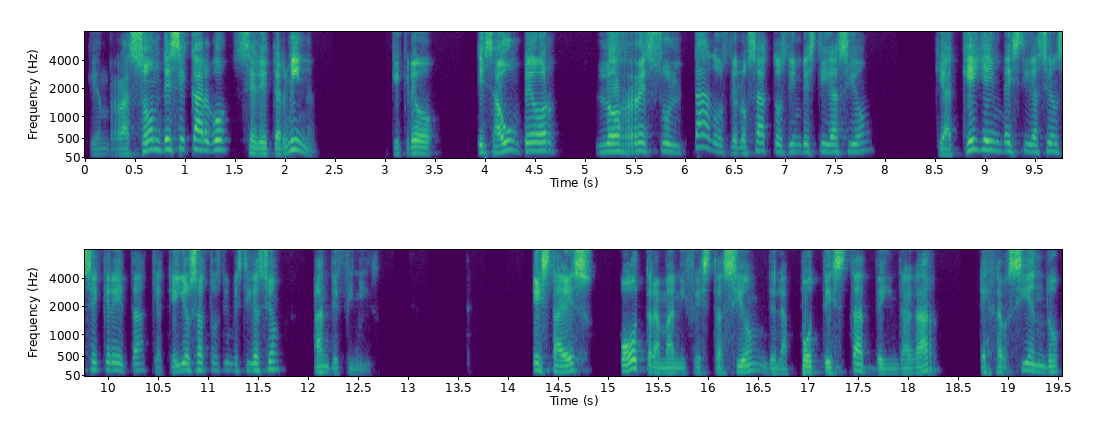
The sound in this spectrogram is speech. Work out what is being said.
que en razón de ese cargo se determinan. Que creo es aún peor, los resultados de los actos de investigación que aquella investigación secreta, que aquellos actos de investigación han definido. Esta es otra manifestación de la potestad de indagar ejerciendo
